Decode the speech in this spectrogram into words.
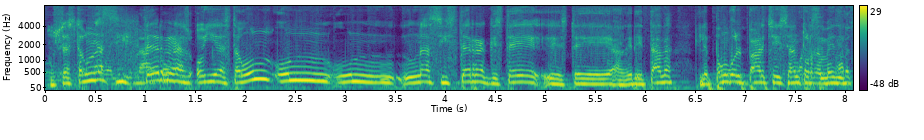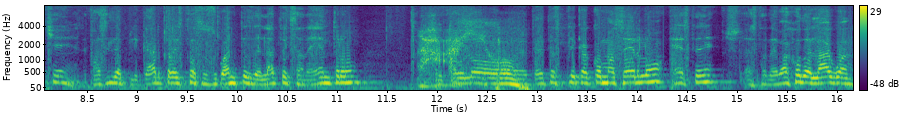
O sea, hasta unas cisternas, oye, hasta un, un, un- una cisterna que esté este, agrietada, le pongo el parche y santo remedio. parche, fácil de aplicar, trae estos guantes de látex adentro. Ay, lo- te, te explica cómo hacerlo. Este, hasta debajo del agua,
